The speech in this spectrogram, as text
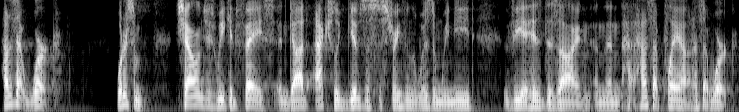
How does that work? What are some challenges we could face? And God actually gives us the strength and the wisdom we need via His design. And then how does that play out? How does that work?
